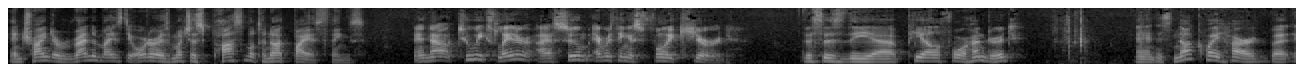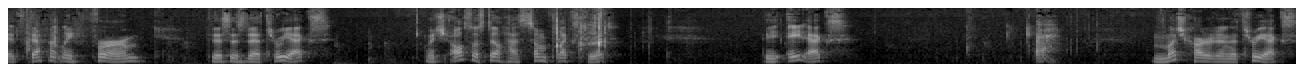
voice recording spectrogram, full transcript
and trying to randomize the order as much as possible to not bias things. And now, two weeks later, I assume everything is fully cured. This is the uh, PL400, and it's not quite hard, but it's definitely firm. This is the 3X, which also still has some flex to it. The 8X, much harder than the 3X,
